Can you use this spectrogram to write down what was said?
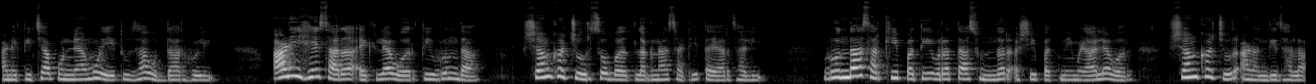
आणि तिच्या पुण्यामुळे तुझा उद्धार होईल. आणि हे सारं ऐकल्यावर ती वृंदा शंखचूरसोबत लग्नासाठी तयार झाली. वृंदासारखी पतिव्रता सुंदर अशी पत्नी मिळाल्यावर शंखचूर आनंदी झाला.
